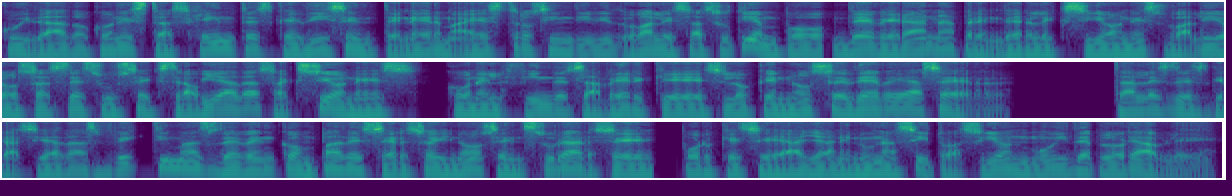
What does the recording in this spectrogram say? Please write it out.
Cuidado con estas gentes que dicen tener maestros individuales a su tiempo, deberán aprender lecciones valiosas de sus extraviadas acciones, con el fin de saber qué es lo que no se debe hacer. Tales desgraciadas víctimas deben compadecerse y no censurarse, porque se hallan en una situación muy deplorable.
